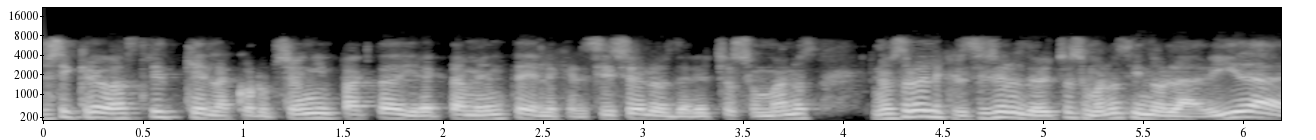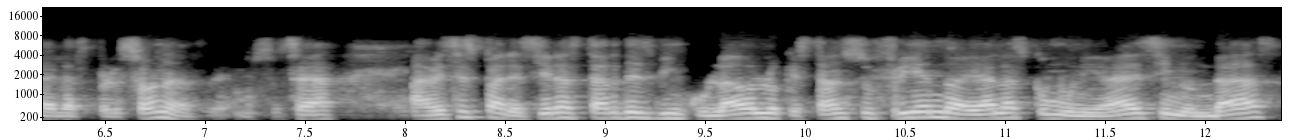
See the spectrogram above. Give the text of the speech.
Yo sí creo, Astrid, que la corrupción impacta directamente el ejercicio de los derechos humanos, no solo el ejercicio de los derechos humanos, sino la vida de las personas. Digamos. O sea, a veces pareciera estar desvinculado lo que están sufriendo allá las comunidades inundadas,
